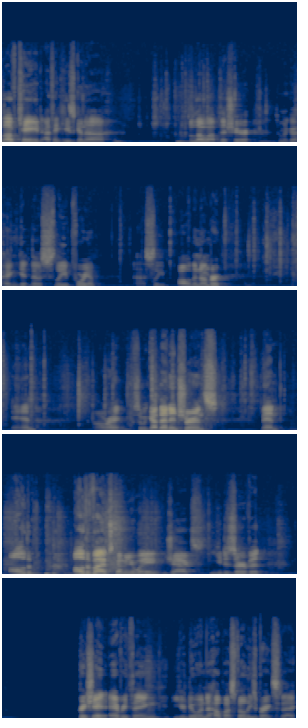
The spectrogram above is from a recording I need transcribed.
love Cade. I think he's gonna blow up this year. So I'm gonna go ahead and get those sleeved for you uh, sleep all the number. And all right, so we got that insurance. Man, all the all the vibes coming your way, Jax. You deserve it. Appreciate everything you're doing to help us fill these breaks today.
